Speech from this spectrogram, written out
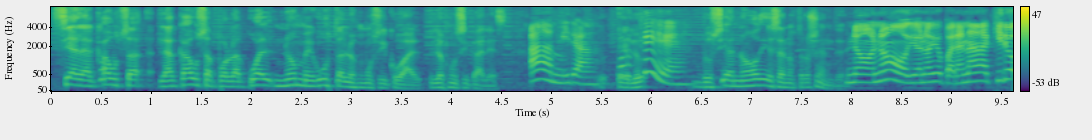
sea la causa, la causa por la cual no me gustan los, musical, los musicales. Ah, mira, ¿por Eh, Lu- qué? Lucía, no odies a nuestro oyente. No, no odio, no odio para nada. Quiero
